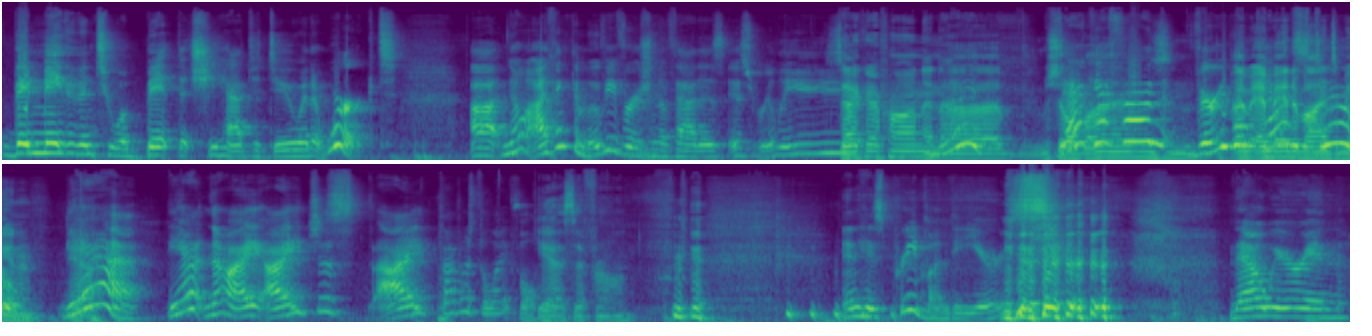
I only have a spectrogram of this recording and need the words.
they made it into a bit that she had to do, and it worked. Uh, no, I think the movie version of that is is really Zac Efron and uh, Michelle Zac Bynes Efron, and very well I mean, Amanda Bynes too. being yeah. yeah, No, I I just I thought it was delightful. yeah, Efron. in his pre Bundy years. now we're in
